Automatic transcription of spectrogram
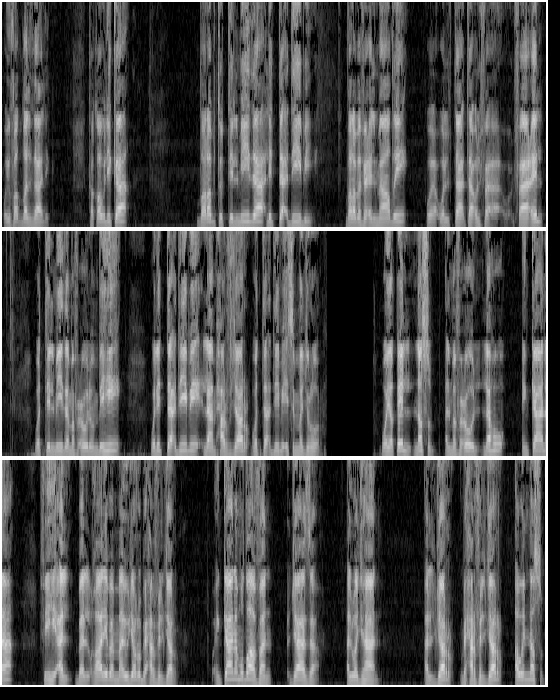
ويفضل ذلك. كقولك ضربت التلميذ للتأديب. ضرب فعل ماضي والتاء تاء الفاعل والتلميذ مفعول به وللتأديب لام حرف جر والتأديب اسم مجرور. ويقل نصب المفعول له إن كان فيه ال بل غالبا ما يجر بحرف الجر. وإن كان مضافا جاز الوجهان. الجر بحرف الجر أو النصب.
